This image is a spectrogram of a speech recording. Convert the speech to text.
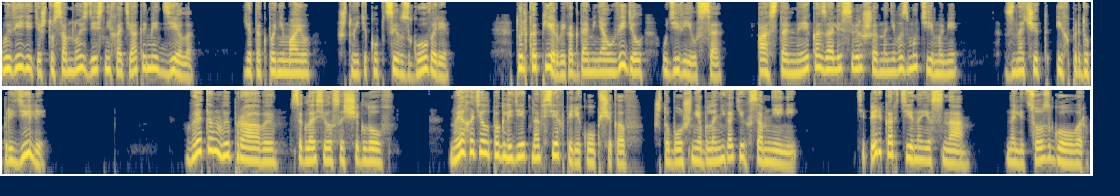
Вы видите, что со мной здесь не хотят иметь дело. Я так понимаю, что эти купцы в сговоре. Только первый, когда меня увидел, удивился, а остальные казались совершенно невозмутимыми. Значит, их предупредили? В этом вы правы, согласился Щеглов. Но я хотел поглядеть на всех перекупщиков, чтобы уж не было никаких сомнений. Теперь картина ясна. На лицо сговор.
